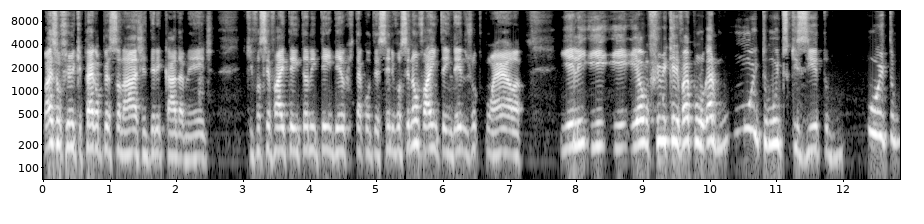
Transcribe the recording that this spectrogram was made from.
Mais um filme que pega um personagem delicadamente, que você vai tentando entender o que está acontecendo e você não vai entendendo junto com ela. E ele e, e, e é um filme que ele vai para um lugar muito, muito esquisito, muito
